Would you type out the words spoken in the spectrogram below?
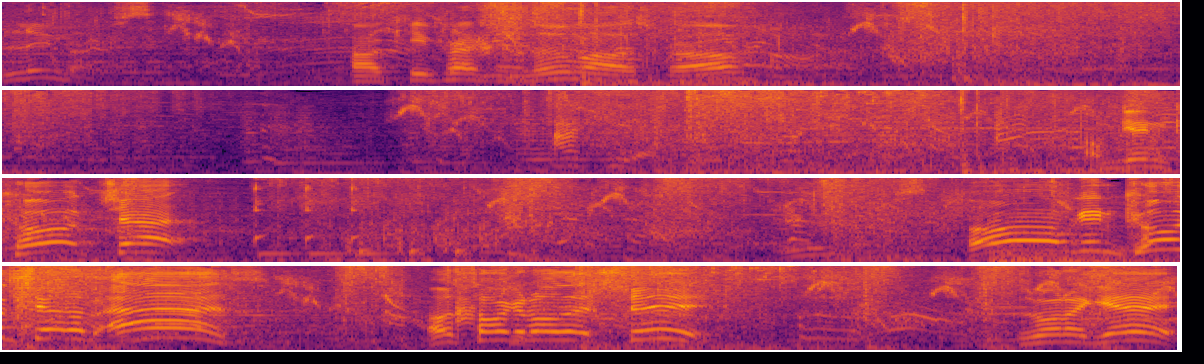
Lumos. Oh, keep pressing Lumos, bro. I'm getting cooked, chat. Oh, I'm getting cooked, chat. I'm ass. I was talking all that shit. This is what I get.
